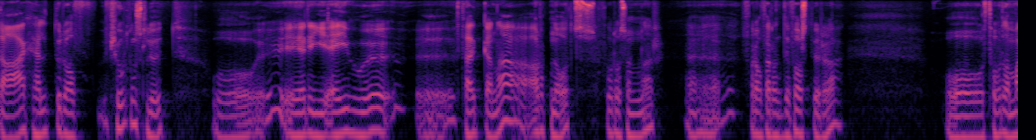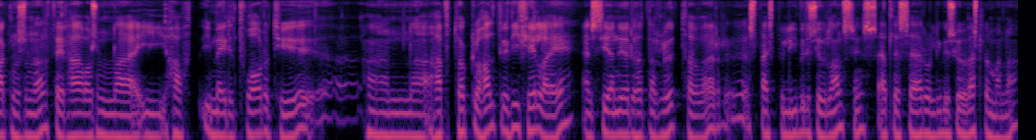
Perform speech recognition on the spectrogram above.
dag heldur á fjórðungslut og er í eigu uh, feðgana Arnóts Þórðarssonar uh, fráfærandi fórstjóra og Þórða Magnússonar þeir hafa svona í, í meiri tvo áratíu hann haft töklu haldrið í félagi en síðan eru þarna hlut. Það var stæstu lífyrirsjöfu landsins LSR og lífyrirsjöfu Vestlurmanna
